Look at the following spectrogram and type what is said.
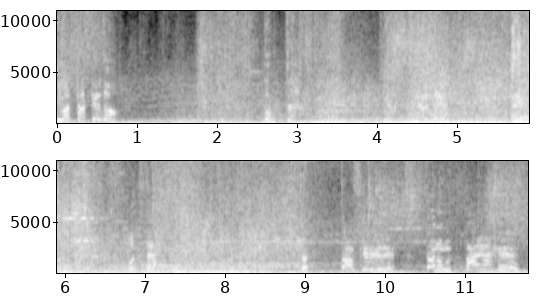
今助けるぞ。落ちた助けてくれ。頼む。早く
